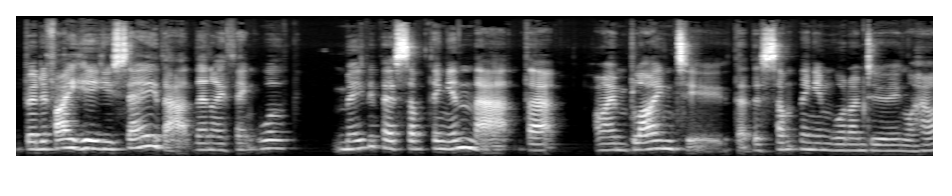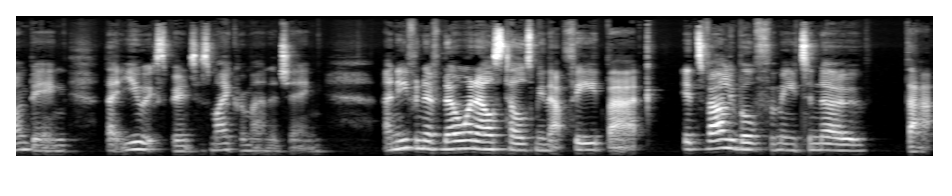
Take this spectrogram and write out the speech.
but if I hear you say that, then I think, well, maybe there's something in that that I'm blind to, that there's something in what I'm doing or how I'm being that you experience as micromanaging. And even if no one else tells me that feedback, it's valuable for me to know that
